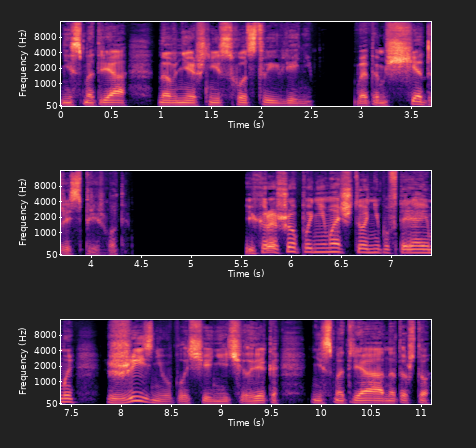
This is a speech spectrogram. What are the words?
несмотря на внешнее сходство явлений. В этом щедрость природы. И хорошо понимать, что неповторяемы жизни воплощения человека, несмотря на то, что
